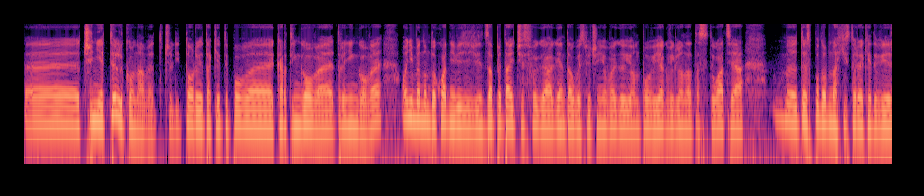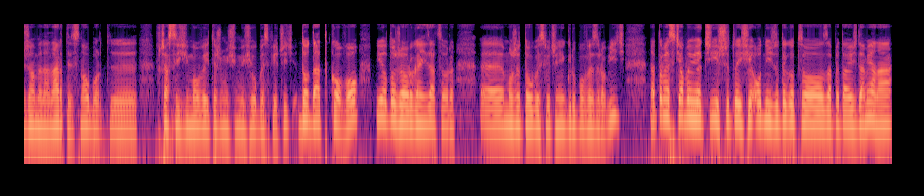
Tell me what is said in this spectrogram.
e, czy nie tylko nawet, czyli tory takie typowe kartingowe, treningowe, oni będą dokładnie wiedzieć, więc zapytajcie swojego agenta ubezpieczeniowego i on powie, jak wygląda ta sytuacja. M, To jest podobna historia, kiedy wyjeżdżamy na narty, snowboard e, w czasy zimowe i też musimy się ubezpieczyć. Dodatkowo, mimo to, że organizator e, może to ubezpieczenie grupowe zrobić, Natomiast chciałbym jak jeszcze tutaj się odnieść do tego, co zapytałeś Damiana,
